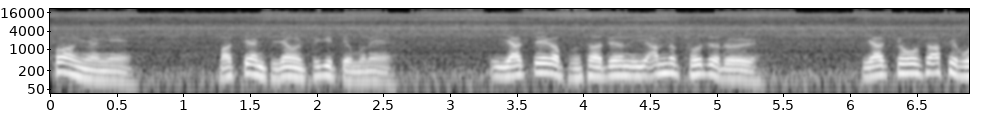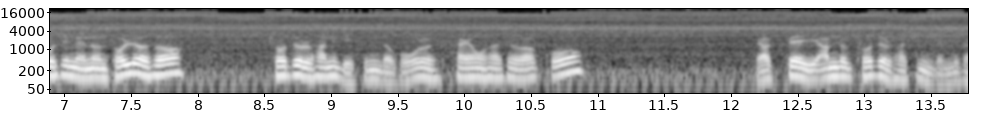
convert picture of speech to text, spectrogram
수확량에 막대한 지장을 주기 때문에 이 약재가 분사된 이 압력 조절을 이 약재 호수 앞에 보시면은 돌려서 조절을 하는 게 있습니다. 그걸 사용을 하셔갖고 약재 이 압력 조절을 하시면 됩니다.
